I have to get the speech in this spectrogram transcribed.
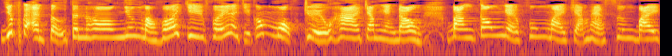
giúp các anh tự tin hơn. Nhưng mà với chi phí là chỉ có 1 triệu 200 ngàn đồng, bằng công nghệ phun mày chạm hạt xương bay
